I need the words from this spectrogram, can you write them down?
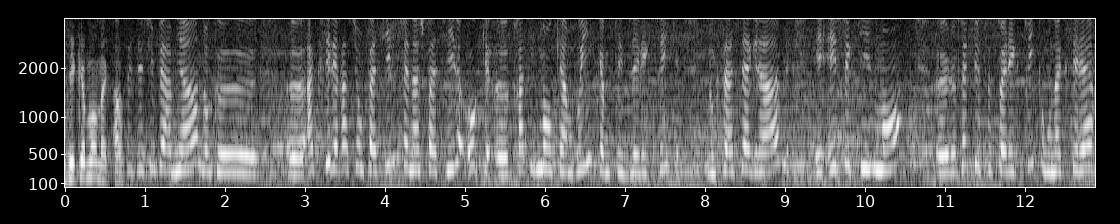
C'était comment Maxence C'était super bien, donc euh, euh, accélération facile, freinage facile, euh, pratiquement aucun bruit comme c'est de l'électrique, donc c'est assez agréable. Et effectivement, le fait que ce soit électrique, on accélère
